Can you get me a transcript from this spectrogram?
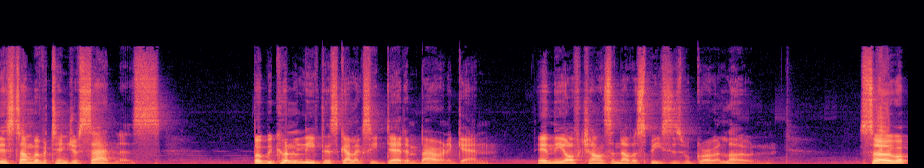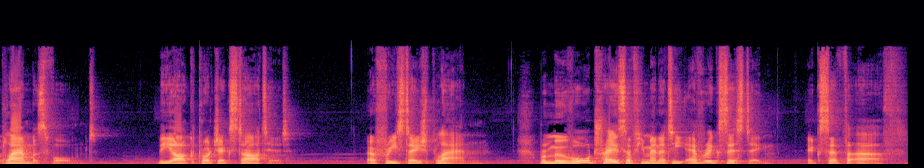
this time with a tinge of sadness. But we couldn't leave this galaxy dead and barren again, in the off chance another species would grow alone. So a plan was formed. The ARC project started. A three stage plan. Remove all trace of humanity ever existing, except for Earth.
